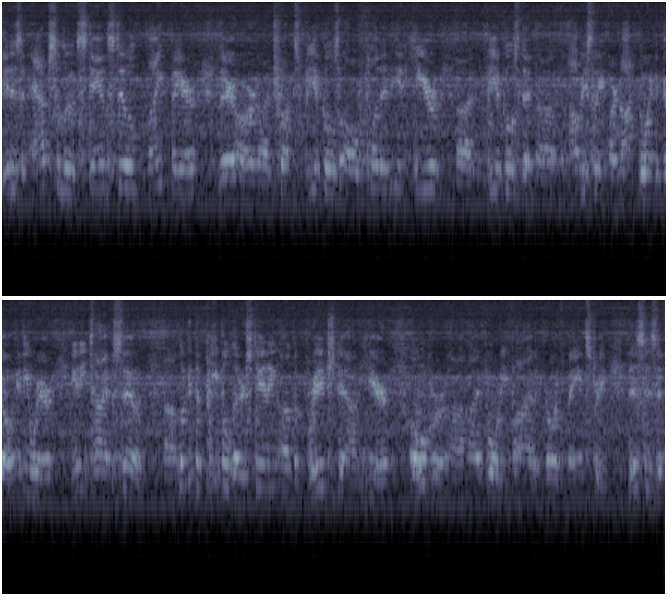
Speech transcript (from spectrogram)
it is an absolute standstill nightmare. There are uh, trucks, vehicles all flooded in here, uh, vehicles that uh, obviously are not going to go anywhere anytime soon. Uh, look at the people that are standing on the bridge down here over uh, I-45 at North Main Street. This is an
